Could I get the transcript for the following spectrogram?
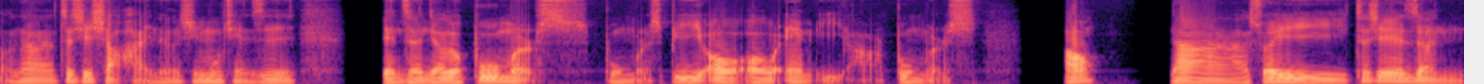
哦，那这些小孩呢，是目前是简称叫做 boomers，boomers，b o o m e r，boomers。好，那所以这些人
